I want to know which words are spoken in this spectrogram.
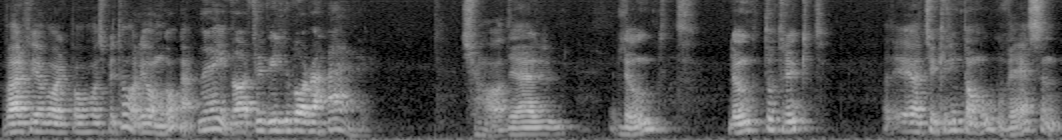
Varför jag varit på hospital i omgångar? Nej, varför vill du vara här? Ja, det är lugnt. Lugnt och tryggt. Jag tycker inte om oväsen.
